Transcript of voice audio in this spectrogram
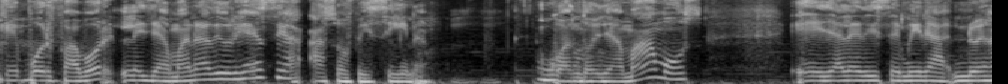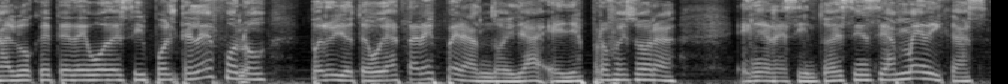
que por favor le llamara de urgencia a su oficina. Cuando llamamos, ella le dice, mira, no es algo que te debo decir por teléfono, pero yo te voy a estar esperando. Ella, ella es profesora en el recinto de ciencias médicas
